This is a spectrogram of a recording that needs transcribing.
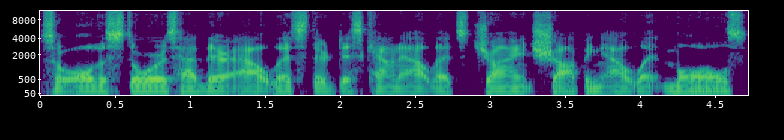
So all the stores had their outlets, their discount outlets, giant shopping outlet malls.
